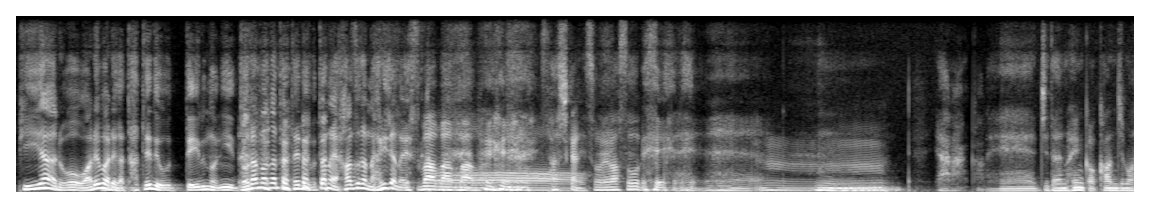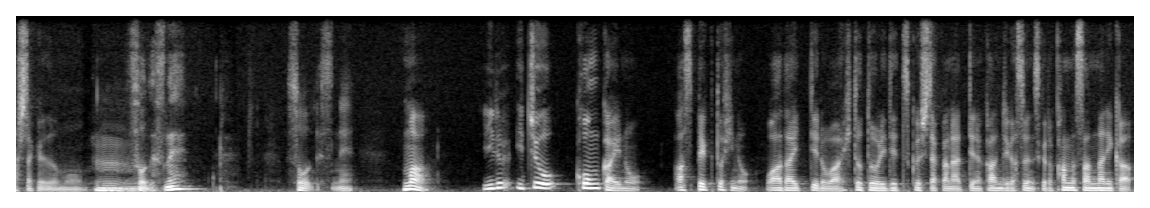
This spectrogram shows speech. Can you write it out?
PR を我々が縦で売っているのに、ドラマが縦で打たないはずがないじゃないですか。まあまあまあ 確かにそれはそうですよね。うえ。えうん。ん。いやなんかね時代の変化を感じましたけれども、うん。そうですね。そうですね。まあいる一応今回のアスペクト比の話題っていうのは一通りで尽くしたかなっていうような感じがするんですけど神田さん何か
